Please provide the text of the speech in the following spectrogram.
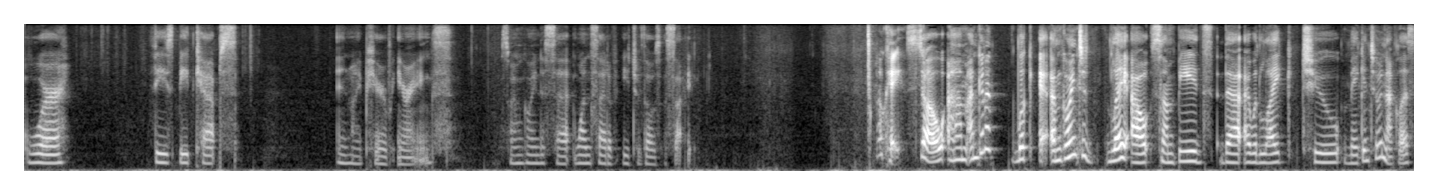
or these bead caps in my pair of earrings. So I'm going to set one set of each of those aside. Okay, so um, I'm going to look, at, I'm going to lay out some beads that I would like to make into a necklace.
